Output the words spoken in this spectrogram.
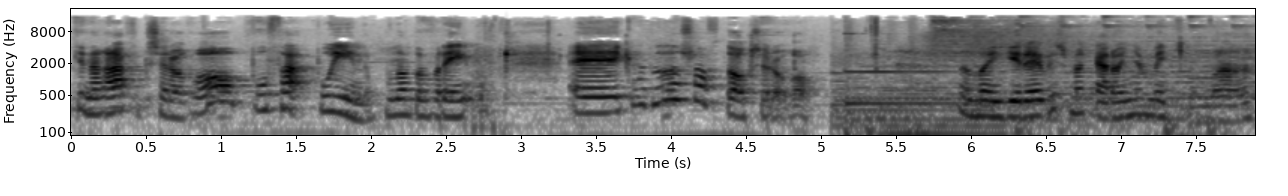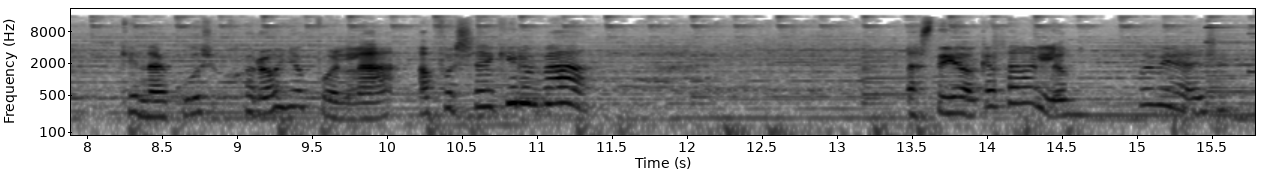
και να γράφει, ξέρω εγώ, που, θα, που είναι, που να το βρει. Ε, και θα του δώσω αυτό, ξέρω εγώ. Να μαγειρεύεις μακαρόνια με κοιμά και να ακούς χρόνια πολλά από σαν κυρβά. Αστείο καθόλου. Δεν πειράζει.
